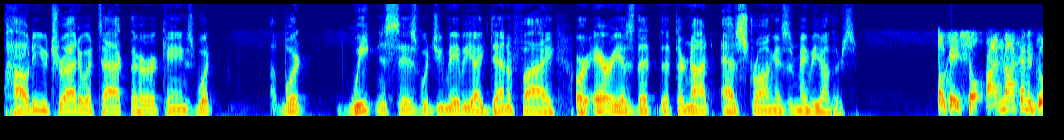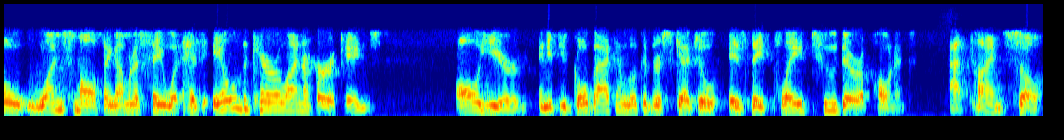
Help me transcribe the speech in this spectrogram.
how do you try to attack the Hurricanes? What what weaknesses would you maybe identify, or areas that, that they're not as strong as maybe others? Okay, so I'm not going to go one small thing. I'm going to say what has ailed the Carolina Hurricanes – all year, and if you go back and look at their schedule, is they play to their opponent at times. So,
